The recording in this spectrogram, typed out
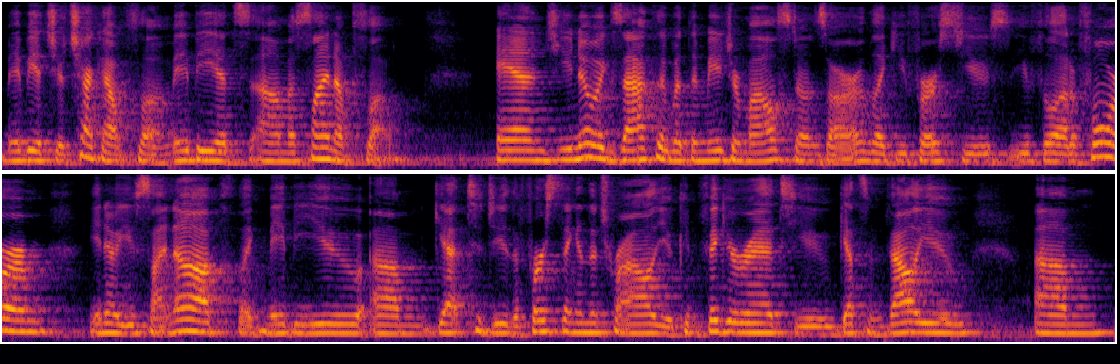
Maybe it's your checkout flow. Maybe it's um, a sign up flow. And you know exactly what the major milestones are. Like you first, you, you fill out a form, you know, you sign up, like maybe you um, get to do the first thing in the trial, you configure it, you get some value. Um,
